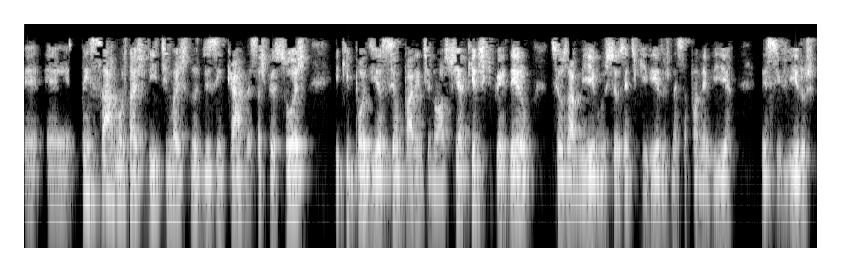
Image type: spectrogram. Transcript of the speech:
é, é, pensarmos nas vítimas, nos desencarnes dessas pessoas e que podia ser um parente nosso. E aqueles que perderam seus amigos, seus entes queridos nessa pandemia, nesse vírus,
